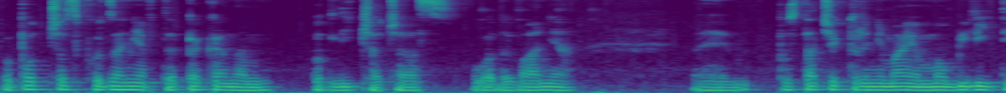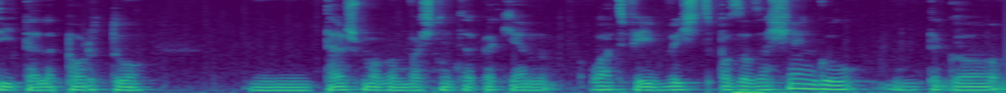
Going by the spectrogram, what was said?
bo podczas wchodzenia w TPK nam odlicza czas ładowania. Postacie, które nie mają mobility i teleportu, mm, też mogą właśnie TPkiem łatwiej wyjść spoza zasięgu mm, tego,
